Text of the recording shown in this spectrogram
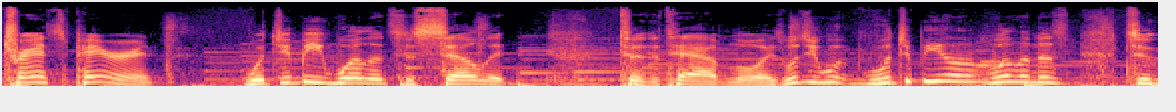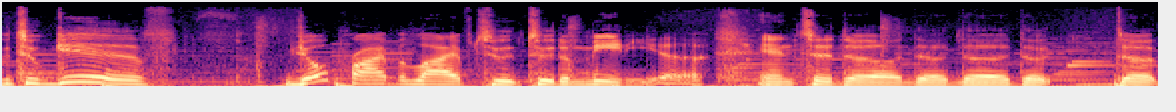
transparent? Would you be willing to sell it to the tabloids? Would you would you be willing to to, to give your private life to, to the media and to the, the, the, the, the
